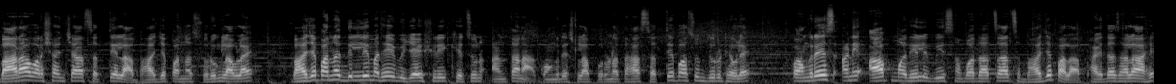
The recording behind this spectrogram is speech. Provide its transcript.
बारा वर्षांच्या सत्तेला भाजपानं सुरुंग लावलाय. भाजपानं दिल्लीमध्ये विजयश्री खेचून आणताना काँग्रेसला पूर्णतः सत्तेपासून दूर ठेवलंय. काँग्रेस आणि आपमधील विसंवादाचाच भाजपाला फायदा झाला आहे.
